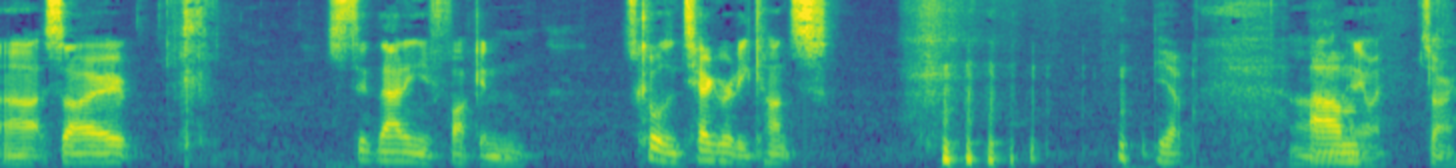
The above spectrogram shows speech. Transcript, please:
Uh, so stick that in your fucking. It's called integrity, cunts. Yep. Um, anyway, sorry.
